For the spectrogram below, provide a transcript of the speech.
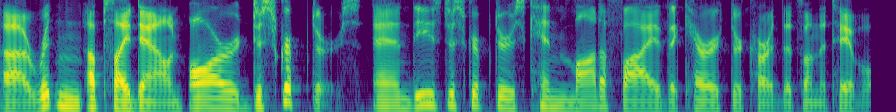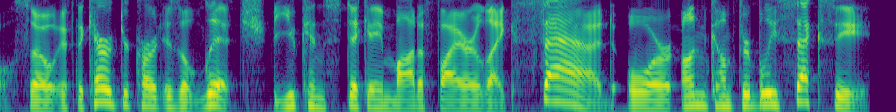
uh, written upside down are descriptors. And these descriptors can modify the character card that's on the table. So if the character card is a lich you can stick a modifier like sad or uncomfortably sexy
